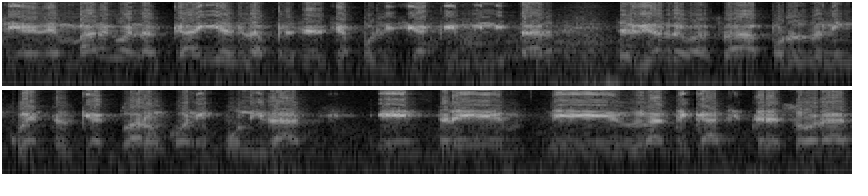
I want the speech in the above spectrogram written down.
Sin embargo, en las calles la presencia policial y militar se vio rebasada por los delincuentes que actuaron con impunidad entre eh, durante casi tres horas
